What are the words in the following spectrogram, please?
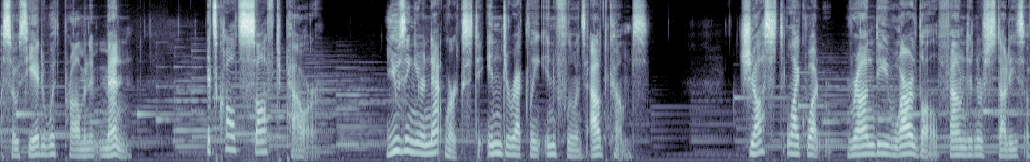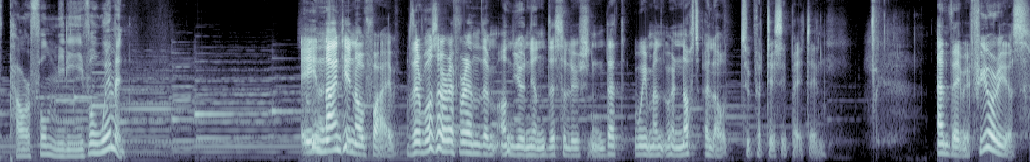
associated with prominent men. It's called soft power, using your networks to indirectly influence outcomes. Just like what Randi Wærdahl found in her studies of powerful medieval women. In 1905, there was a referendum on union dissolution that women were not allowed to participate in. And they were furious.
